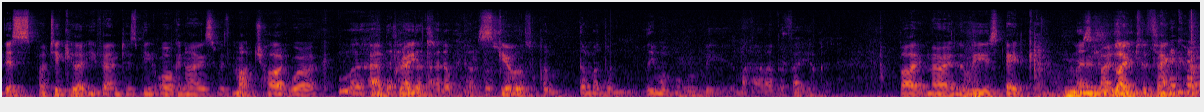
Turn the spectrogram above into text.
This particular event has been organized with much hard work and great skill. By Mary Louise Aitken. I'd like to thank her.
